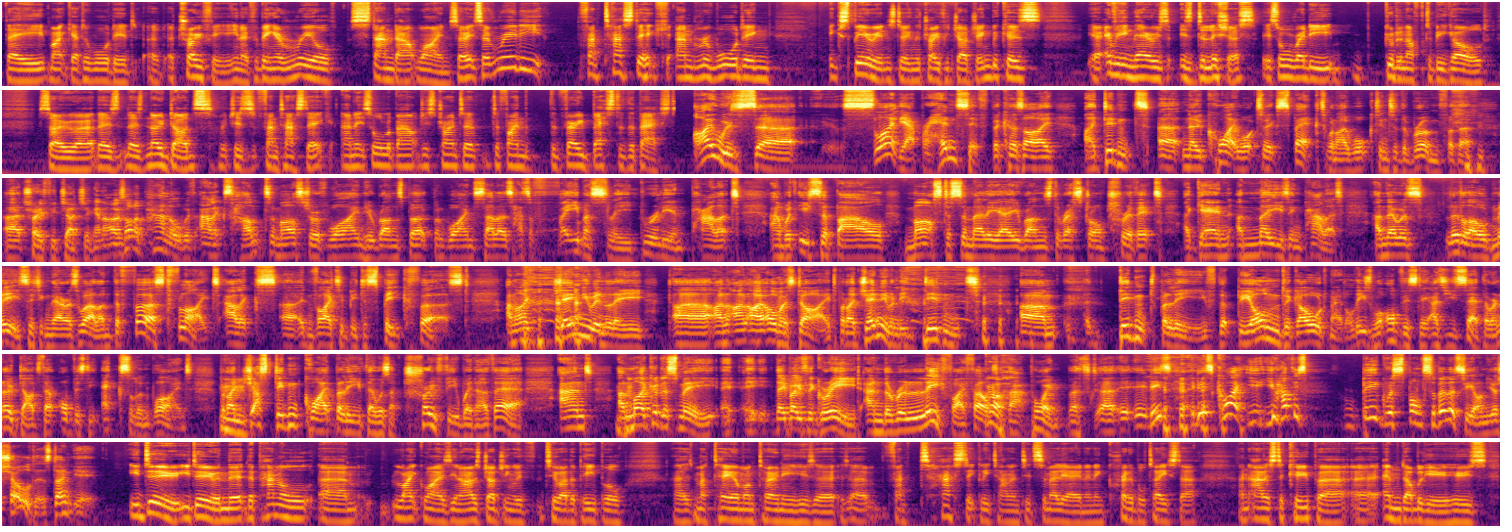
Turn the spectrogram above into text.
they might get awarded a, a trophy, you know, for being a real standout wine. So it's a really fantastic and rewarding experience doing the trophy judging because you know, everything there is is delicious. It's already good enough to be gold. So uh, there's there's no duds, which is fantastic, and it's all about just trying to, to find the, the very best of the best. I was uh, slightly apprehensive because I I didn't uh, know quite what to expect when I walked into the room for the uh, trophy judging, and I was on a panel with Alex Hunt, a master of wine who runs Berkmann Wine Cellars, has a famously brilliant palate, and with Isa Bal, master sommelier, runs the restaurant Trivet, again amazing palate, and there was little old me sitting there as well. And the first flight, Alex uh, invited me to speak first. And I genuinely, uh, and, and I almost died, but I genuinely didn't um, didn't believe that beyond a gold medal, these were obviously, as you said, there are no duds. They're obviously excellent wines, but I just didn't quite believe there was a trophy winner there. And and my goodness me, i- i- they both agreed, and the relief I felt Oh. at that point. But uh, it, it is it is quite. You, you have this big responsibility on your shoulders, don't you? You do, you do, and the the panel um, likewise. You know, I was judging with two other people. Uh, Matteo Montoni, who's a, a fantastically talented sommelier and an incredible taster, and Alistair Cooper, uh, MW, who's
